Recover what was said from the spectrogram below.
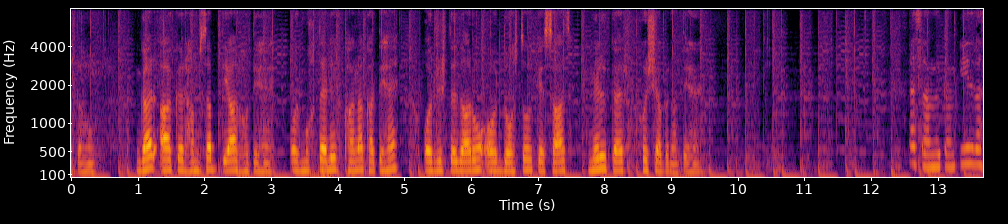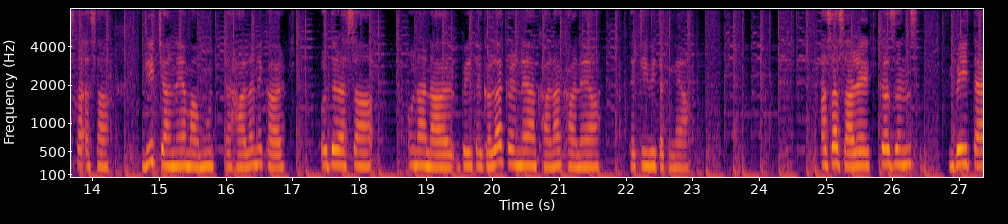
آتا ہوں گھر آ کر ہم سب تیار ہوتے ہیں اور مختلف کھانا کھاتے ہیں اور رشتہ داروں اور دوستوں کے ساتھ مل کر خوشیاں بناتے ہیں السلام علیکم عید وسطہ اساں لیت جانے ماموں تہالا کار ادھر اساں انہ نال بے گلا کرنے آ کھانا کھانے آ تے ٹی وی تکنے آ اساں سارے کزنس بے تے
